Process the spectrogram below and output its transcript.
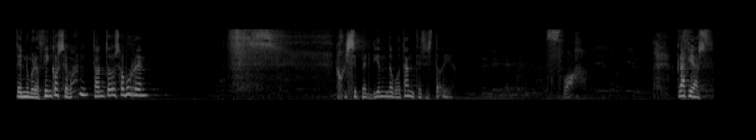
del número 5 se van, tanto se aburren. Uy, perdiendo votantes estoy. Gracias,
